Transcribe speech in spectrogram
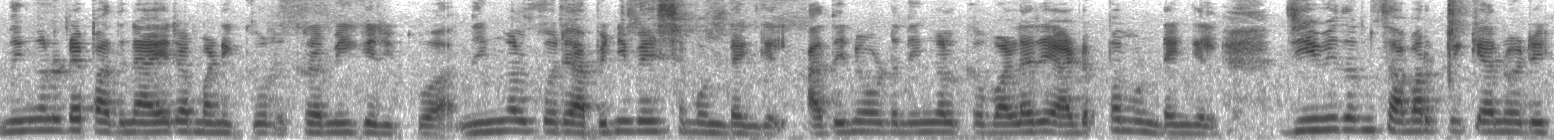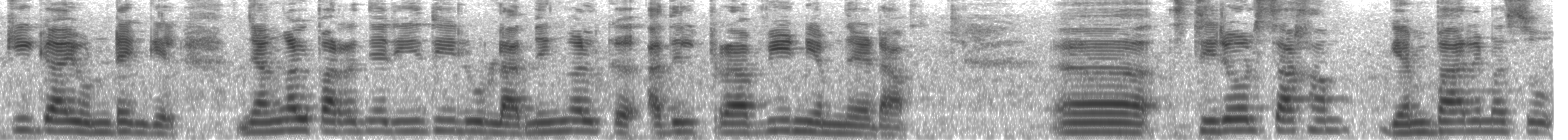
നിങ്ങളുടെ പതിനായിരം മണിക്കൂർ ക്രമീകരിക്കുക. നിങ്ങൾക്കൊരു അഭിനിവേശമുണ്ടെങ്കിൽ, അതിനോട് നിങ്ങൾക്ക് വളരെ അടുപ്പമുണ്ടെങ്കിൽ, ജീവിതം സമർപ്പിക്കാൻ ഒരു ഇക്കിഗായ് ഉണ്ടെങ്കിൽ, ഞങ്ങൾ പറഞ്ഞ രീതിയിലുള്ള നിങ്ങൾക്ക് അതിൽ പ്രാവീണ്യം നേടാം. സ്ഥിരോത്സാഹം ഗംഭീരമനസ്സു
